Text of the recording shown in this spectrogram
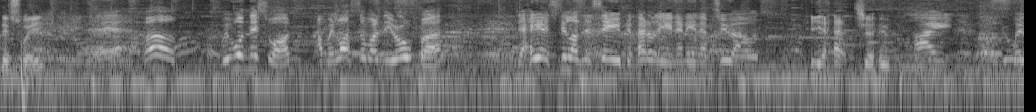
this week. Yeah. Well, we won this one and we lost the one in the Europa. De Gea still hasn't saved a penalty in any of them shootouts. Yeah, true. I, we,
